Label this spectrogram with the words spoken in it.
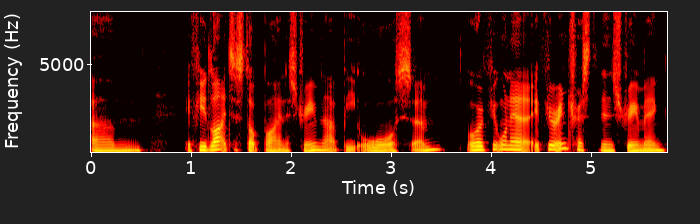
Um, if you'd like to stop by in a stream, that'd be awesome. Or if you want to, if you're interested in streaming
